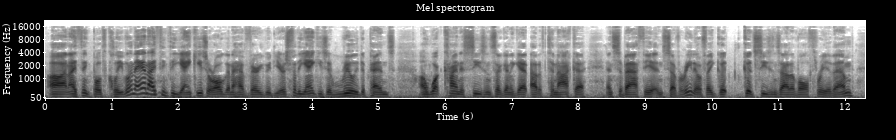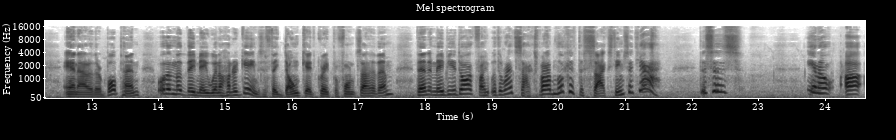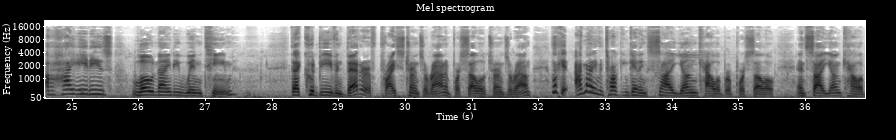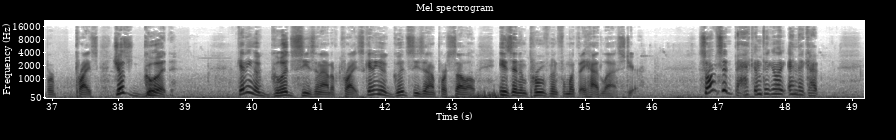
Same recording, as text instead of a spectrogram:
Uh, and I think both Cleveland and I think the Yankees are all going to have very good years. For the Yankees, it really depends on what kind of seasons they're going to get out of Tanaka and Sabathia and Severino. If they get good seasons out of all three of them and out of their bullpen, well, then they may win 100 games. If they don't get great performance out of them, then it may be a dogfight with the Red Sox. But I'm looking at the Sox team said, yeah, this is, you know, a, a high 80s, low 90 win team that could be even better if Price turns around and Porcello turns around. Look at I'm not even talking getting Cy Young caliber Porcello and Cy Young caliber Price. Just good. Getting a good season out of Price, getting a good season out of Porcello is an improvement from what they had last year. So I'm sitting back and thinking like, and they got,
